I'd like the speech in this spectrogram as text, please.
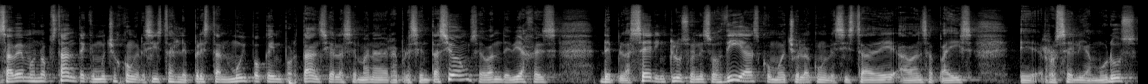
Sabemos, no obstante, que muchos congresistas le prestan muy poca importancia a la semana de representación, se van de viajes de placer incluso en esos días, como ha hecho la congresista de Avanza País, eh, Roselia Muruz,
